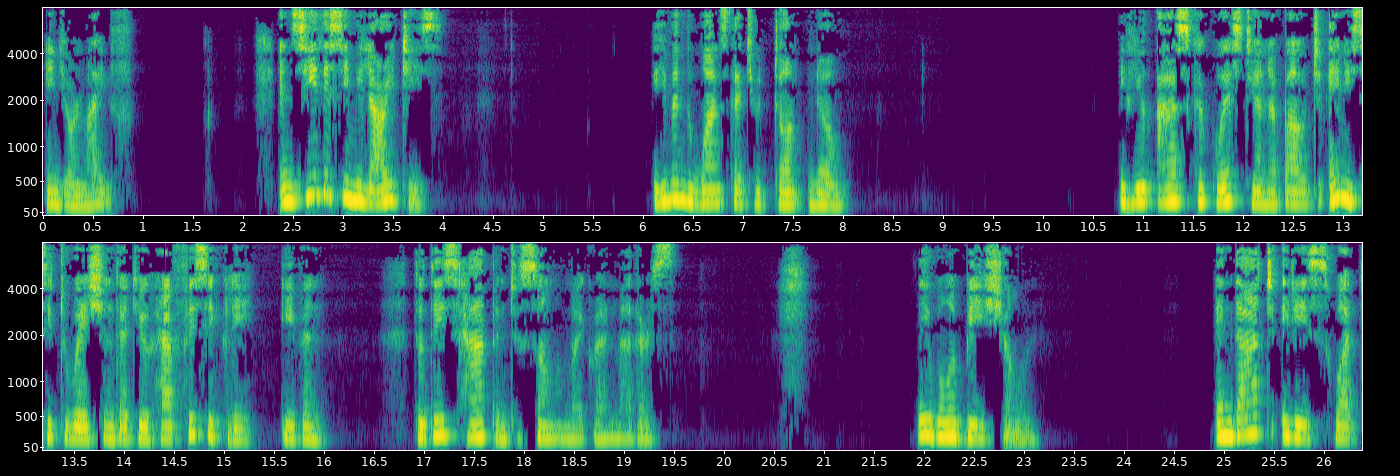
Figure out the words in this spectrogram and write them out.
in your life, and see the similarities, even the ones that you don't know if you ask a question about any situation that you have physically, even, though this happened to some of my grandmothers, it will be shown. And that it is what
